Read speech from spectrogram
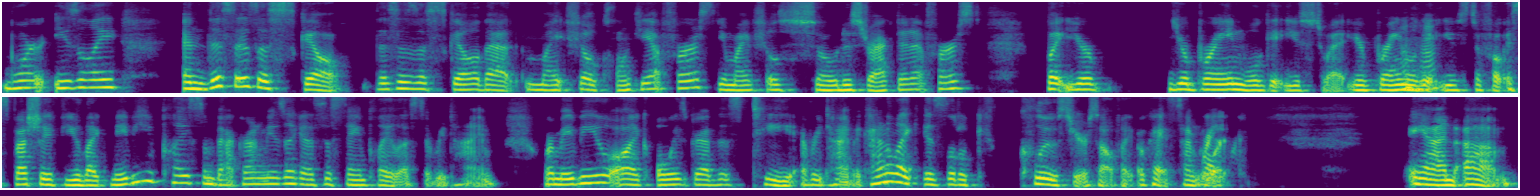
more easily. And this is a skill this is a skill that might feel clunky at first. You might feel so distracted at first, but your your brain will get used to it. Your brain mm-hmm. will get mm-hmm. used to focus, especially if you like maybe you play some background music and it's the same playlist every time, or maybe you like always grab this tea every time. It kind of like is little clues to yourself, like, okay, it's time to right. work. And um,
